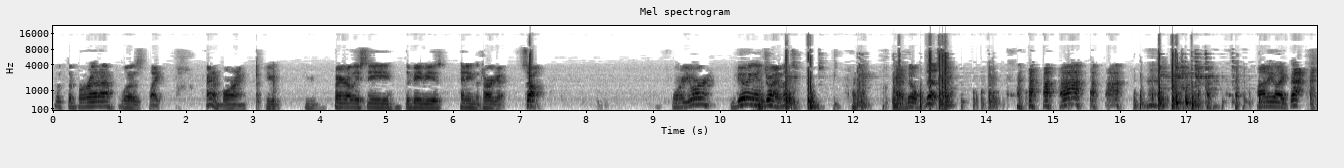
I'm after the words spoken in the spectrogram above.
with the Beretta was like kind of boring. You could you could barely see the BBs hitting the target. So for your viewing enjoyment, I built this. How do you like that?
